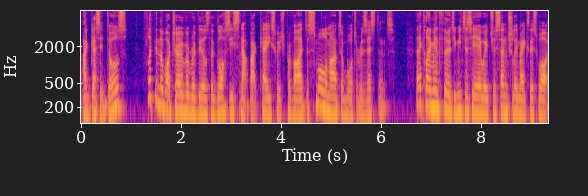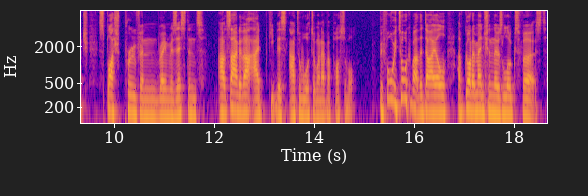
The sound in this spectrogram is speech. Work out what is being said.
I guess it does. Flipping the watch over reveals the glossy snapback case which provides a small amount of water resistance. They're claiming 30 meters here which essentially makes this watch splash proof and rain resistant. Outside of that I'd keep this out of water whenever possible. Before we talk about the dial, I've got to mention those lugs first.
